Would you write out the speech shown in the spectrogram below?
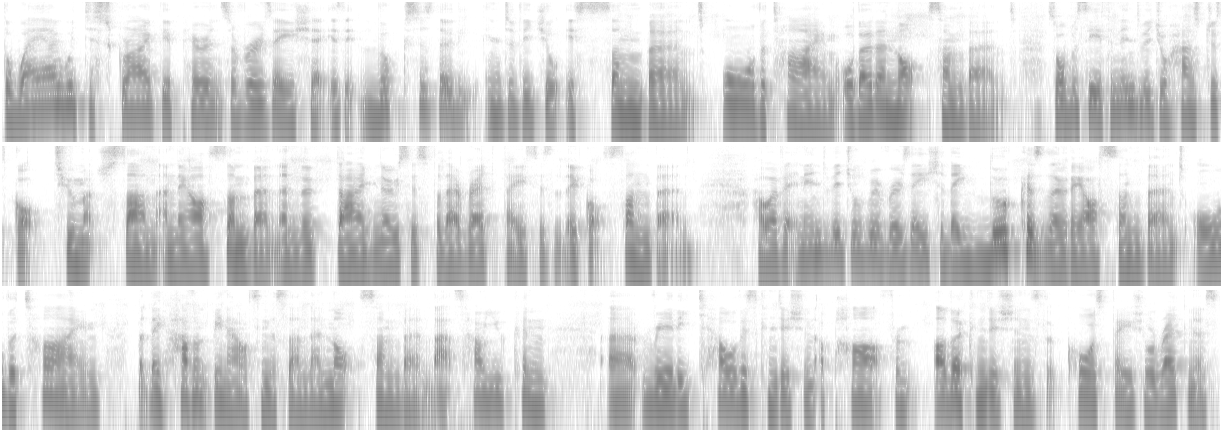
the way I would describe the appearance of rosacea is it looks as though the individual is sunburnt all the time, although they're not sunburnt. So obviously if an individual has just got too much sun and they are sunburnt, then the diagnosis for their red face is that they've got sunburn. However, in individuals with rosacea, they look as though they are sunburnt all the time, but they haven't been out in the sun, they're not sunburnt. That's how you can uh, really tell this condition apart from other conditions that cause facial redness.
